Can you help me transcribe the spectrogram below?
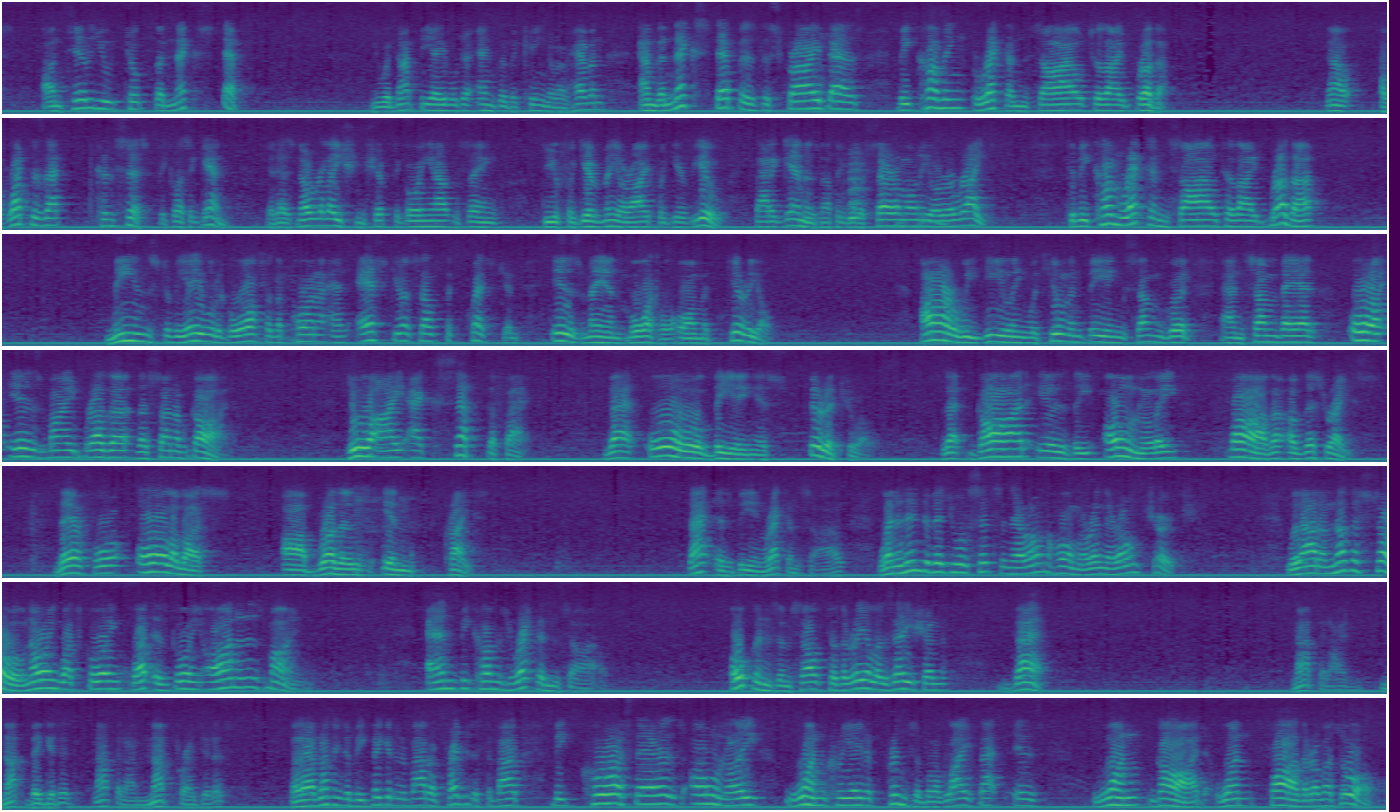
until you took the next step, you would not be able to enter the kingdom of heaven. And the next step is described as becoming reconciled to thy brother. Now, of what does that consist? Because again, it has no relationship to going out and saying, do you forgive me or I forgive you? That again is nothing but a ceremony or a rite. To become reconciled to thy brother means to be able to go off in the corner and ask yourself the question, is man mortal or material? Are we dealing with human beings, some good and some bad, or is my brother the Son of God? Do I accept the fact that all being is spiritual, that God is the only Father of this race. Therefore, all of us are brothers in Christ. That is being reconciled. When an individual sits in their own home or in their own church without another soul knowing what's going, what is going on in his mind and becomes reconciled, opens himself to the realization that, not that I'm not bigoted, not that I'm not prejudiced, that I have nothing to be bigoted about or prejudiced about because there is only one creative principle of life, that is one God, one Father of us all.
